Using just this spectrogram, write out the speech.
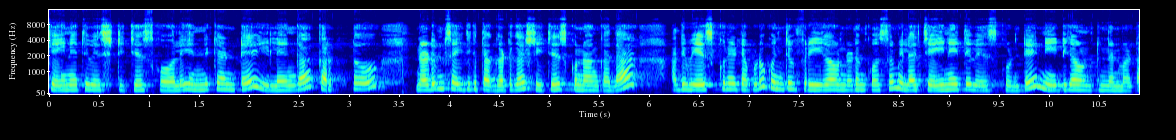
చైన్ అయితే వేసి స్టిచ్ చేసుకోవాలి. ఎందుకంటే ఈ లెహంగా కరెక్ట్ నడుం సైజుకి తగ్గట్టుగా స్టిచ్ చేసుకున్నాం కదా అది వేసుకునేటప్పుడు కొంచెం ఫ్రీగా ఉండడం కోసం ఇలా చైన్ అయితే వేసుకుంటే నీట్గా ఉంటుందన్నమాట.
